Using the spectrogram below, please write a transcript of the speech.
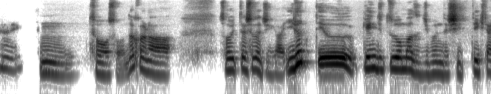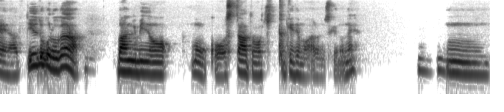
はい。うん、そうそう。だから、そういった人たちがいるっていう現実をまず自分で知っていきたいなっていうところが番組のもうこうスタートのきっかけでもあるんですけどね。うん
